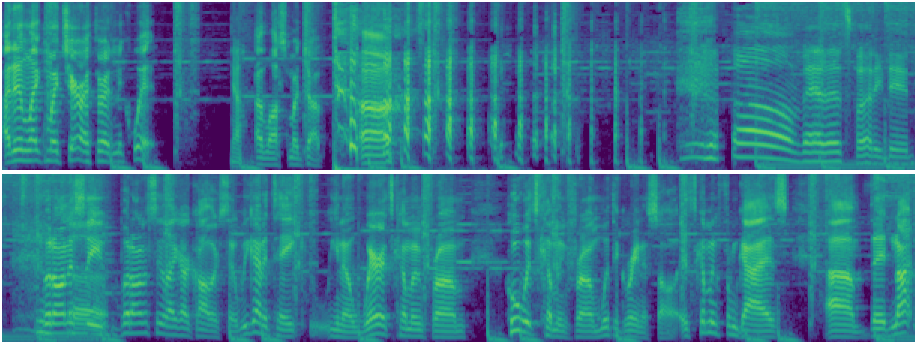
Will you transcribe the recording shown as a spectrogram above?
I didn't like my chair. I threatened to quit. Yeah. I lost my job. Uh, oh man, that's funny, dude. but honestly, Uh, but honestly, like our caller said, we got to take you know where it's coming from, who it's coming from, with a grain of salt. It's coming from guys um, that not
